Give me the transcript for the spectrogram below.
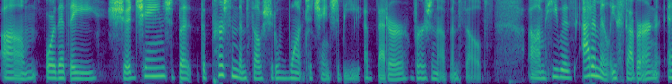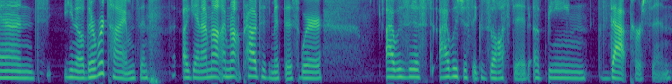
um, or that they should change, but the person themselves should want to change to be a better version of themselves. Um, he was adamantly stubborn, and you know there were times, and again, I'm not I'm not proud to admit this, where I was just I was just exhausted of being that person,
